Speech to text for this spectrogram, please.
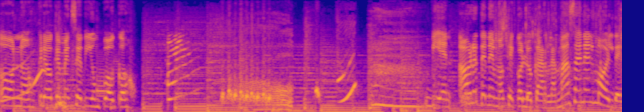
Oh, no. Creo que me excedí un poco. Bien, ahora tenemos que colocar la masa en el molde.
